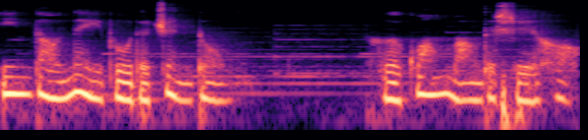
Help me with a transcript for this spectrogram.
阴道内部的震动和光芒的时候，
